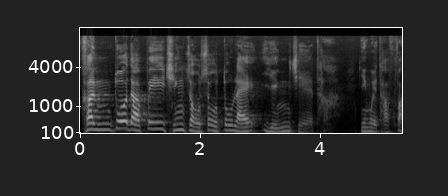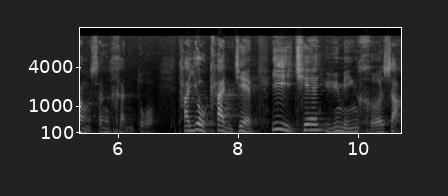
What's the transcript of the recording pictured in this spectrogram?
很多的飞禽走兽都来迎接他，因为他放生很多。他又看见一千余名和尚，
